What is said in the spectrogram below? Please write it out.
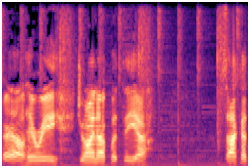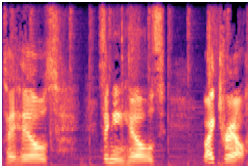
Well, here we join up with the uh, Sakatah Hills, Singing Hills bike trail.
